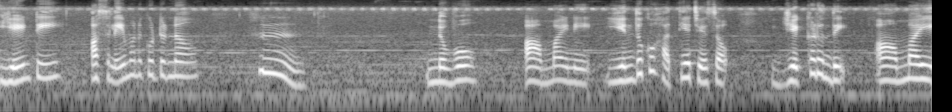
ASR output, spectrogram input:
ఏంటి? అసలేమనుకుంటున్నావు? నువ్వు ఆ అమ్మాయిని ఎందుకు హత్య చేశావు? ఎక్కడుంది ఆ అమ్మాయి?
